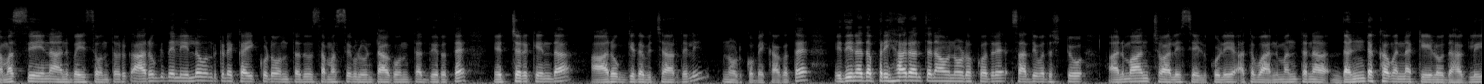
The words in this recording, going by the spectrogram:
ಸಮಸ್ಯೆಯನ್ನು ಅನುಭವಿಸುವಂಥವ್ರಿಗೆ ಆರೋಗ್ಯದಲ್ಲಿ ಎಲ್ಲೋ ಒಂದು ಕಡೆ ಕೈ ಕೊಡುವಂಥದ್ದು ಸಮಸ್ಯೆಗಳು ಉಂಟಾಗುವಂಥದ್ದು ಇರುತ್ತೆ. ಎಚ್ಚರಿಕೆಯಿಂದ ಆರೋಗ್ಯದ ವಿಚಾರದಲ್ಲಿ ನೋಡ್ಕೋಬೇಕಾಗುತ್ತೆ. ಈ ದಿನದ ಪರಿಹಾರ ಅಂತ ನಾವು ನೋಡೋಕೆ ಹೋದರೆ ಸಾಧ್ಯವಾದಷ್ಟು ಹನುಮಾನ್ ಚಾಲೀಸ್ ಹೇಳ್ಕೊಳ್ಳಿ ಅಥವಾ ಹನುಮಂತನ ದಂಡಕವನ್ನು ಕೇಳೋದಾಗಲಿ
